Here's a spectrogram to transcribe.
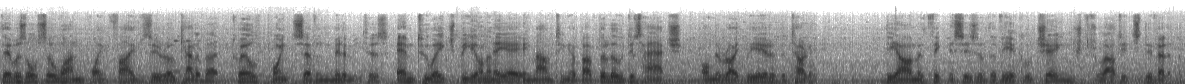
there was also 1.50 caliber 12.7 millimeters M2HB on an AA mounting above the loader's hatch on the right rear of the turret. The armor thicknesses of the vehicle changed throughout its development.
